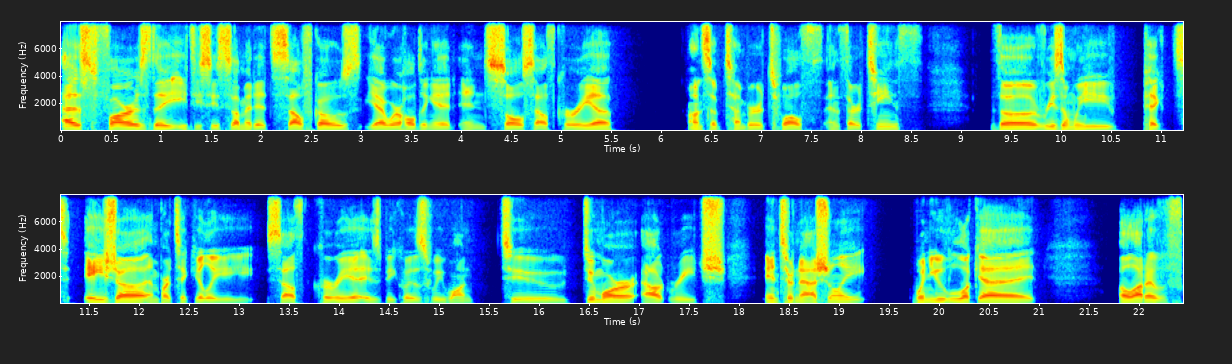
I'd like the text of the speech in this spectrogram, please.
As far as the etc summit itself goes yeah we're holding it in seoul south korea on September 12th and 13th. The reason we picked Asia and particularly South Korea is because we want to do more outreach internationally. When you look at a lot of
